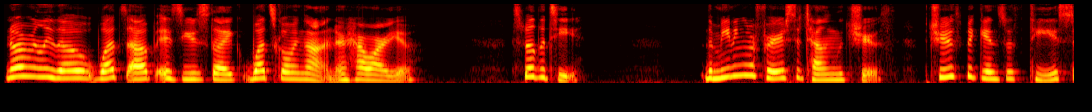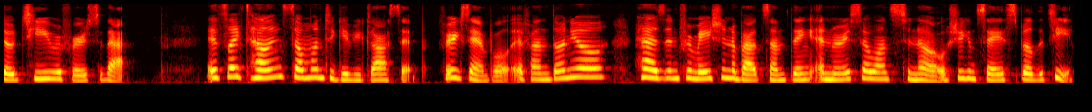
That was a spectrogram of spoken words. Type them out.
Normally, though, what's up is used like what's going on or how are you. Spill the tea. The meaning refers to telling the truth. Truth begins with T, so T refers to that. It's like telling someone to give you gossip. For example, if Antonio has information about something and Marissa wants to know, she can say, spill the tea.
